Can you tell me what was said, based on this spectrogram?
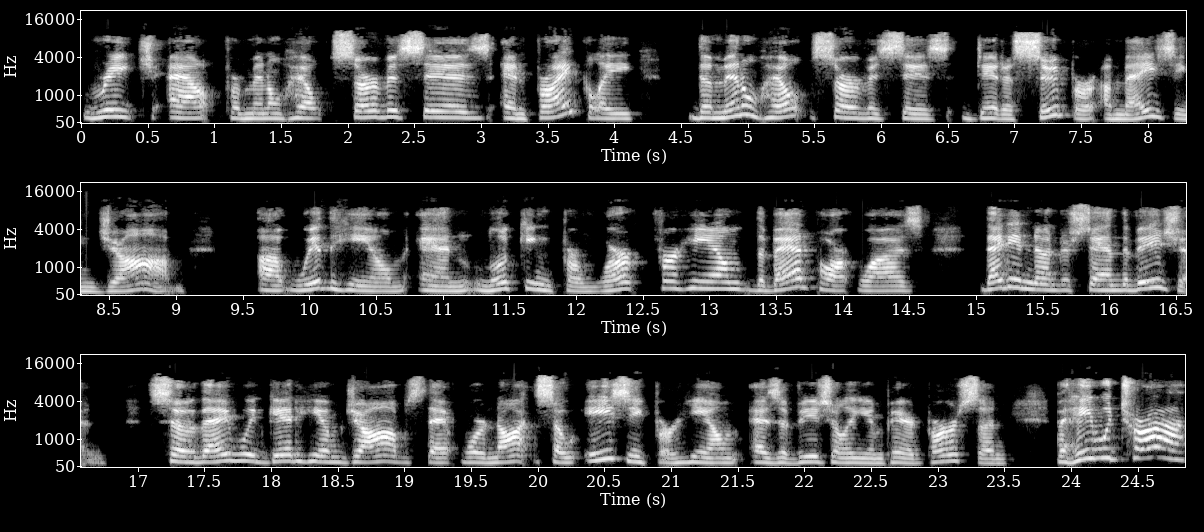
reach out for mental health services. And frankly, the mental health services did a super amazing job uh, with him and looking for work for him. The bad part was they didn't understand the vision. So they would get him jobs that were not so easy for him as a visually impaired person, but he would try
